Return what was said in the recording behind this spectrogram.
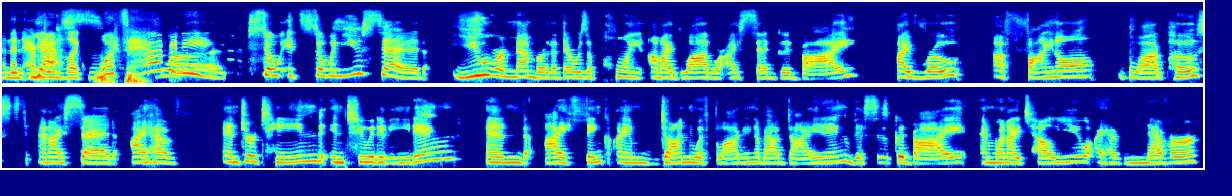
And then everyone's Yes. like, what's happening? What? So it's so when you said you remember that there was a point on my blog where I said goodbye, I wrote a final blog post and I said, I have entertained intuitive eating and I think I am done with blogging about dieting. This is goodbye. And when I tell you, I have never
